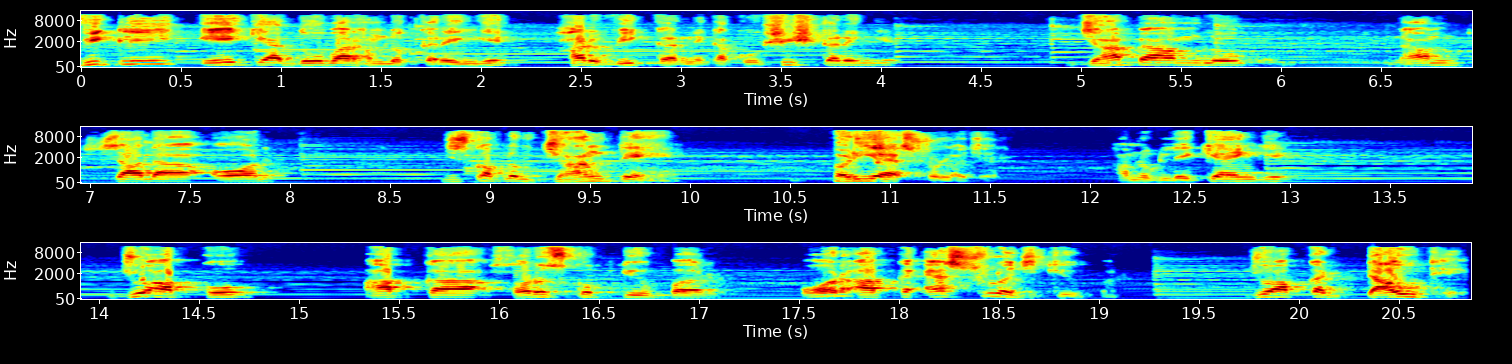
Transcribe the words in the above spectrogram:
वीकली एक या दो बार हम लोग करेंगे, हर वीक करने का कोशिश करेंगे। जहाँ पे हम लोग नाम ज़्यादा और जिसको आप लोग जानते हैं, बढ़िया एस्ट्रोलॉजर हम लोग लेके आएँगे। जो आपको आपका हॉरोस्कोप के ऊपर और आपका एस्ट्रोलॉजी के ऊपर, जो आपका डाउट है,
